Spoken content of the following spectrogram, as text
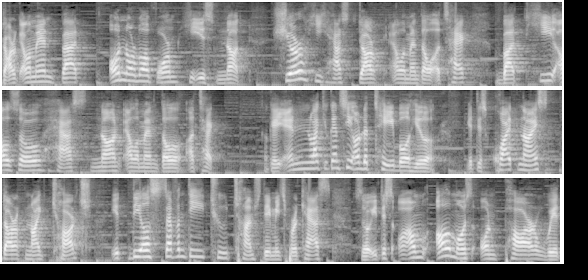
Dark Element, but on normal form, he is not. Sure, he has Dark Elemental attack, but he also has non-elemental attack. Okay, and like you can see on the table here, it is quite nice. Dark Knight Charge. It deals 72 times damage per cast, so it is al almost on par with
